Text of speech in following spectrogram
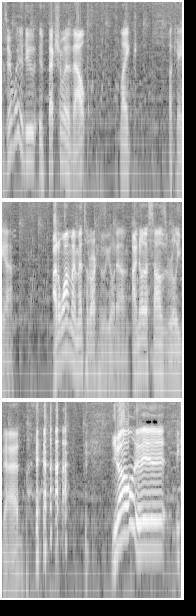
Is there a way to do infection without, like... Okay, yeah. I don't want my mental darkness to go down. I know that sounds really bad, but... you know, it...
